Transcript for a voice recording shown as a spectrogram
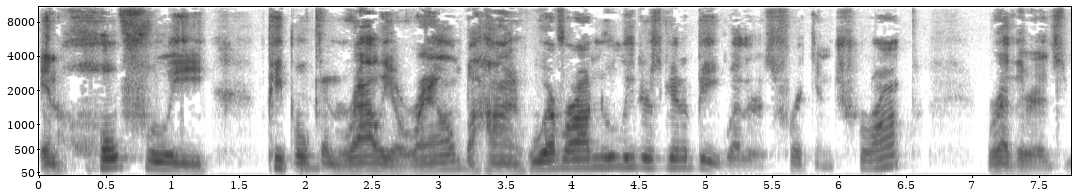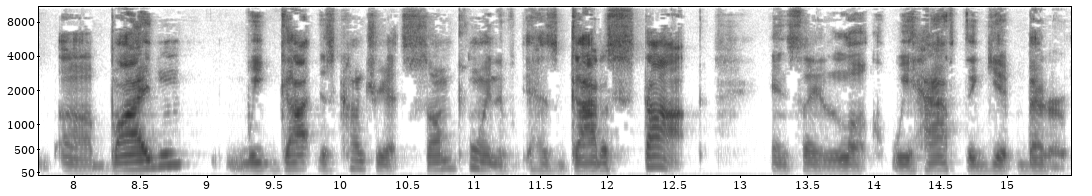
and hopefully people can rally around behind whoever our new leader is going to be, whether it's freaking Trump, whether it's uh, Biden. We got this country at some point has got to stop and say, look, we have to get better.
